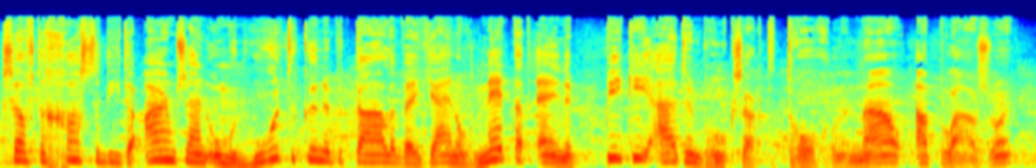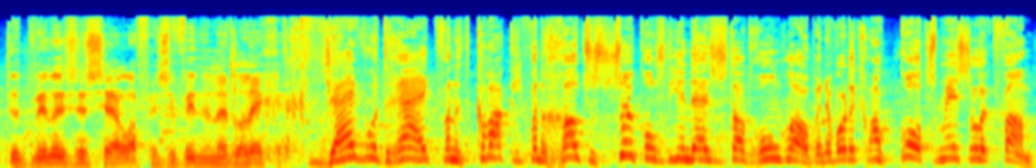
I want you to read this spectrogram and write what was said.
Zelfs de gasten die te arm zijn om een hoer te kunnen betalen... weet jij nog net dat ene piekie uit hun broekzak te troggelen. Nou, applaus hoor. Dat willen ze zelf en ze vinden het lekker. Jij wordt rijk van het kwakkie van de grootste sukkels die in deze stad rondlopen. En daar word ik gewoon kotsmisselijk van.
